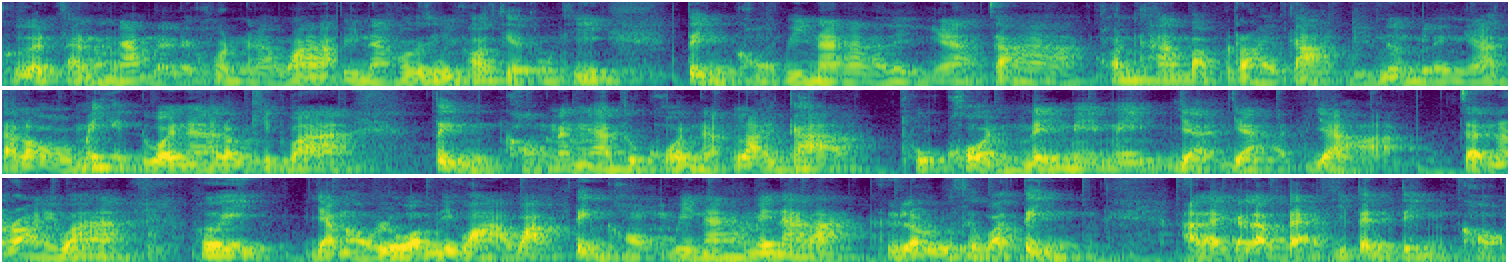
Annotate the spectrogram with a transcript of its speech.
เพื่อนแฟนนางงามหลายๆคนนะว่าวีนาเขาจะมีข้อเสียตรงที่ ติ่งของวีนาอะไรเงี้ยจะค่อนข้างแบบรายกาดนิดนึงอะไรเงี้ยแต่เราไม่เห็นด้วยนะ เราคิดว่าติ่งของนางงามทุกคนอะรายกาดทุกคนไม่ไม่ไม่อย่าอย่าอย่าจะนารายว่าเฮ้ยอย่าเหมารวมดีกว่าว่าติ่งของวีนาไม่น่ารัก คือเรารู้สึกว่าติ่งอะไรก็แล้วแต่ที่เป็นติ่งของ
